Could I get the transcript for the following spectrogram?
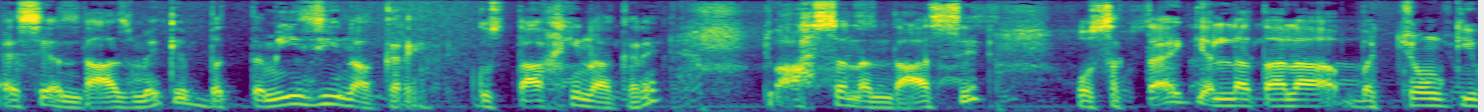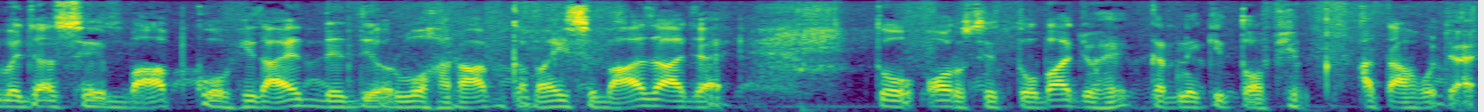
ऐसे अंदाज में कि बदतमीज़ी ना करें, गुस्ताखी ना करें जो आसन अंदाज से हो सकता है कि अल्लाह ताला बच्चों की वजह से बाप को हिदायत दे दे और वो हराम कमाई से बाज आ जाए तो और उसे तोबा जो है करने की तोफ़ी अता हो जाए।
